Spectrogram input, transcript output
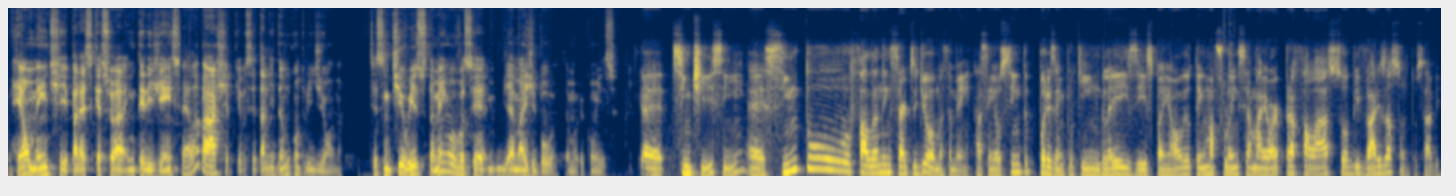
realmente parece que a sua inteligência ela baixa, porque você está lidando com outro idioma. Você sentiu isso também ou você é mais de boa, Tamura, com isso? É, senti, sim. É, sinto falando em certos idiomas também. Assim, eu sinto, por exemplo, que em inglês e espanhol eu tenho uma fluência maior para falar sobre vários assuntos, sabe?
